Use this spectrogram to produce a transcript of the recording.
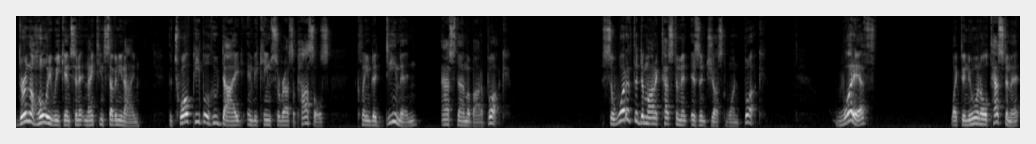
During the Holy Week incident in 1979, the 12 people who died and became Surath's apostles claimed a demon asked them about a book. So, what if the demonic testament isn't just one book? What if, like the New and Old Testament,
